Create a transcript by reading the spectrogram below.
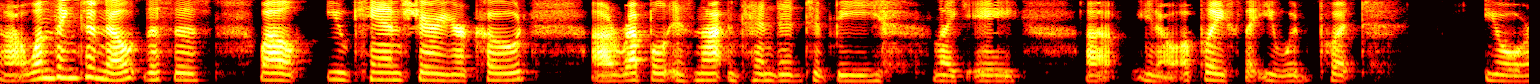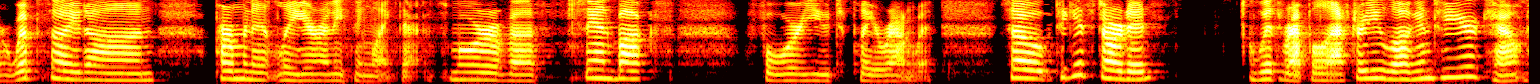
uh, one thing to note, this is, well, you can share your code. Uh, REPL is not intended to be like a, uh, you know, a place that you would put your website on permanently or anything like that. It's more of a sandbox for you to play around with. So to get started with REPL, after you log into your account,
